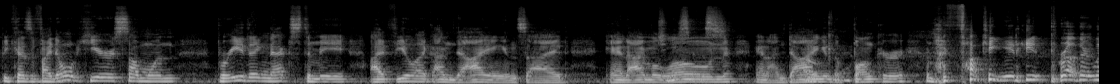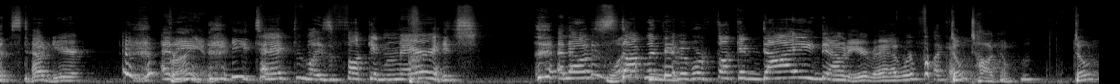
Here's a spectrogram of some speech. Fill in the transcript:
Because if I don't hear someone breathing next to me, I feel like I'm dying inside. And I'm alone, Jesus. and I'm dying in the bunker, and my fucking idiot brother lives down here. And Brian. he, he tanked my fucking marriage. And now I'm stuck with him, and we're fucking dying down here, man. We're fucking. Don't talk. Don't,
